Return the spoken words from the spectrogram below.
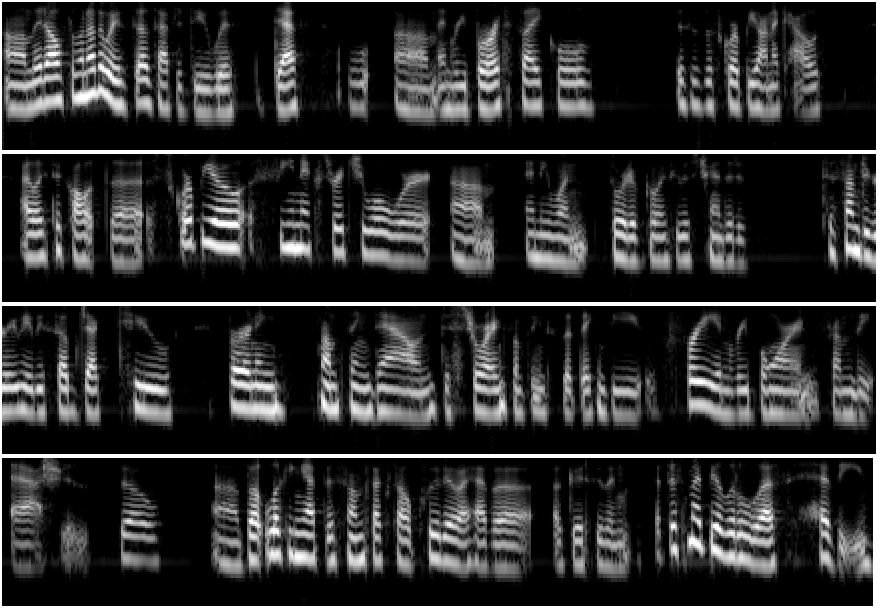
Um, it also, in other ways, does have to do with death um, and rebirth cycles. This is the Scorpionic house. I like to call it the Scorpio Phoenix ritual, where um, anyone sort of going through this transit is, to some degree, maybe subject to burning something down, destroying something so that they can be free and reborn from the ashes. So, uh, but looking at the Sun sextile Pluto, I have a, a good feeling that this might be a little less heavy.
